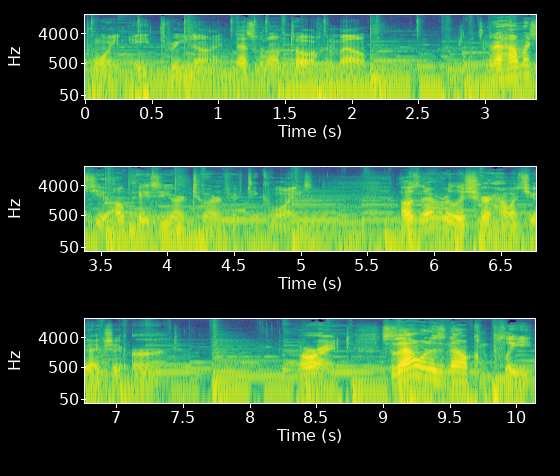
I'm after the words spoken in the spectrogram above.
0.839. That's what I'm talking about. Now, how much do you... Okay, so you earned 250 coins. I was never really sure how much you actually earned. Alright, so that one is now complete.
